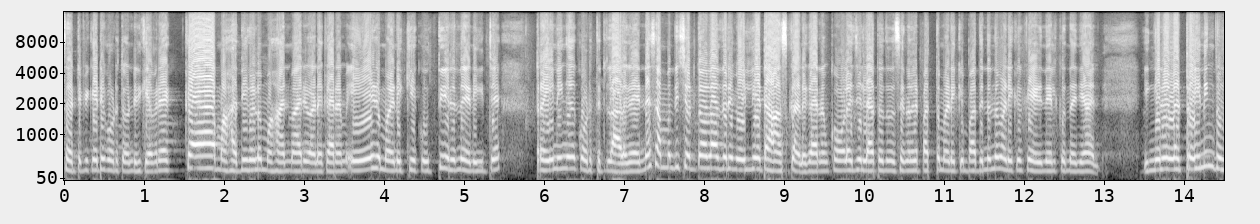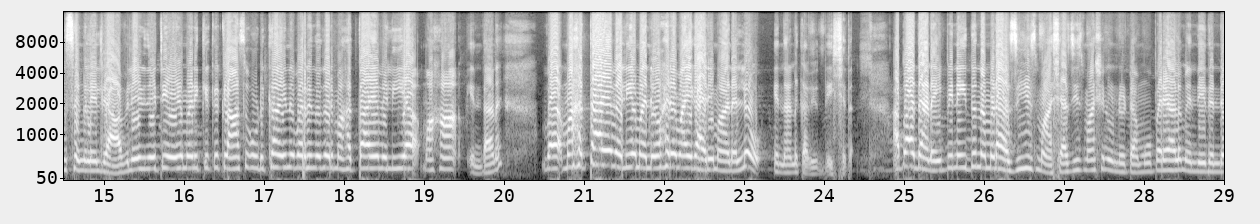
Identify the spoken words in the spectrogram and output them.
സർട്ടിഫിക്കറ്റ് കൊടുത്തുകൊണ്ടിരിക്കുക അവരൊക്കെ മഹതികളും മഹാന്മാരുമാണ്. കാരണം ഏഴ് മണിക്ക് കുത്തിയിരുന്ന് എണീറ്റ് ട്രെയിനിങ് കൊടുത്തിട്ടുള്ള ആളുകൾ എന്നെ സംബന്ധിച്ചിടത്തോളം അതൊരു വലിയ ടാസ്ക്കാണ് കാരണം കോളേജ് ഇല്ലാത്ത ദിവസങ്ങളിൽ പത്ത് മണിക്കും പതിനൊന്ന് മണിക്കൊക്കെ എഴുന്നേൽക്കുന്ന ഞാൻ ഇങ്ങനെയുള്ള ട്രെയിനിങ് ദിവസങ്ങളിൽ രാവിലെ എഴുന്നേറ്റ് ഏഴ് മണിക്കൊക്കെ ക്ലാസ് കൊടുക്കുക എന്ന് പറയുന്നത് ഒരു മഹത്തായ വലിയ മഹാ എന്താണ്? മഹത്തായ വലിയ മനോഹരമായ കാര്യമാണല്ലോ എന്നാണ് കവി ഉദ്ദേശിച്ചത്. അപ്പൊ അതാണ്. പിന്നെ ഇത് നമ്മുടെ അസീസ് മാഷ്. അസീസ് മാഷിനുണ്ട് കേട്ടോ മൂപ്പരാളും എന്ത് ചെയ്തിട്ടുണ്ട്?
